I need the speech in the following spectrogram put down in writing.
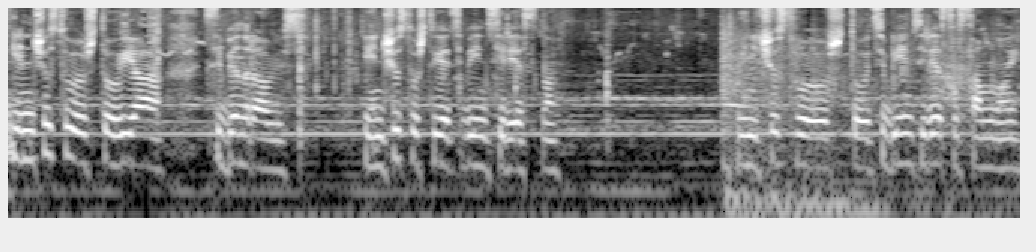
Я не чувствую, что я себе нравлюсь. Я не чувствую, что я тебе интересна. Я не чувствую, что тебе интересно со мной.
